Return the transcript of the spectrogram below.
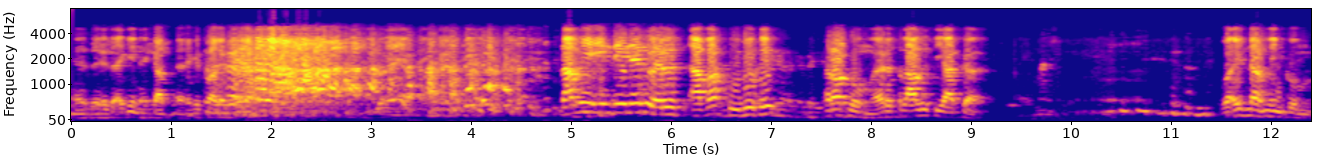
Ya saya ini nekat, ya kecuali. Tapi intinya itu harus apa? Kudu rogum, harus selalu siaga. Wa inna minkum.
